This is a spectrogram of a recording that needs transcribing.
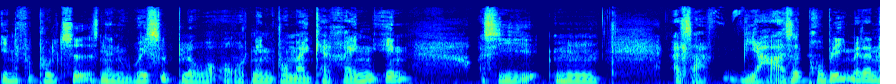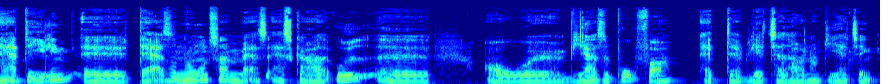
inden for politiet sådan en whistleblower-ordning, hvor man kan ringe ind og sige, mm, altså, vi har altså et problem med den her deling. Øh, der er altså nogen, som er, er skaret ud, øh, og øh, vi har altså brug for, at der bliver taget hånd om de her ting.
